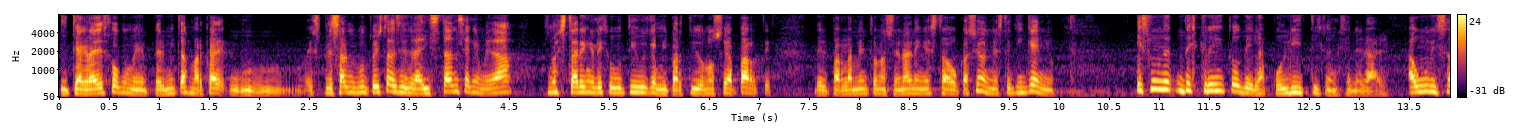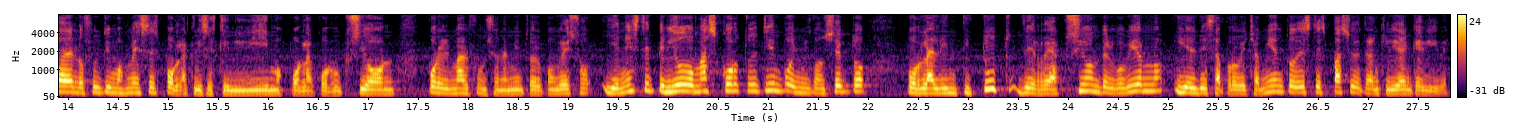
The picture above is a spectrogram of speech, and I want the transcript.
Y te agradezco que me permitas marcar, mm, expresar mi punto de vista desde la distancia que me da no estar en el Ejecutivo y que mi partido no sea parte del Parlamento Nacional en esta ocasión, en este quinquenio. Es un descrédito de la política en general, agudizada en los últimos meses por la crisis que vivimos, por la corrupción, por el mal funcionamiento del Congreso y en este periodo más corto de tiempo, en mi concepto, por la lentitud de reacción del gobierno y el desaprovechamiento de este espacio de tranquilidad en que vive.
